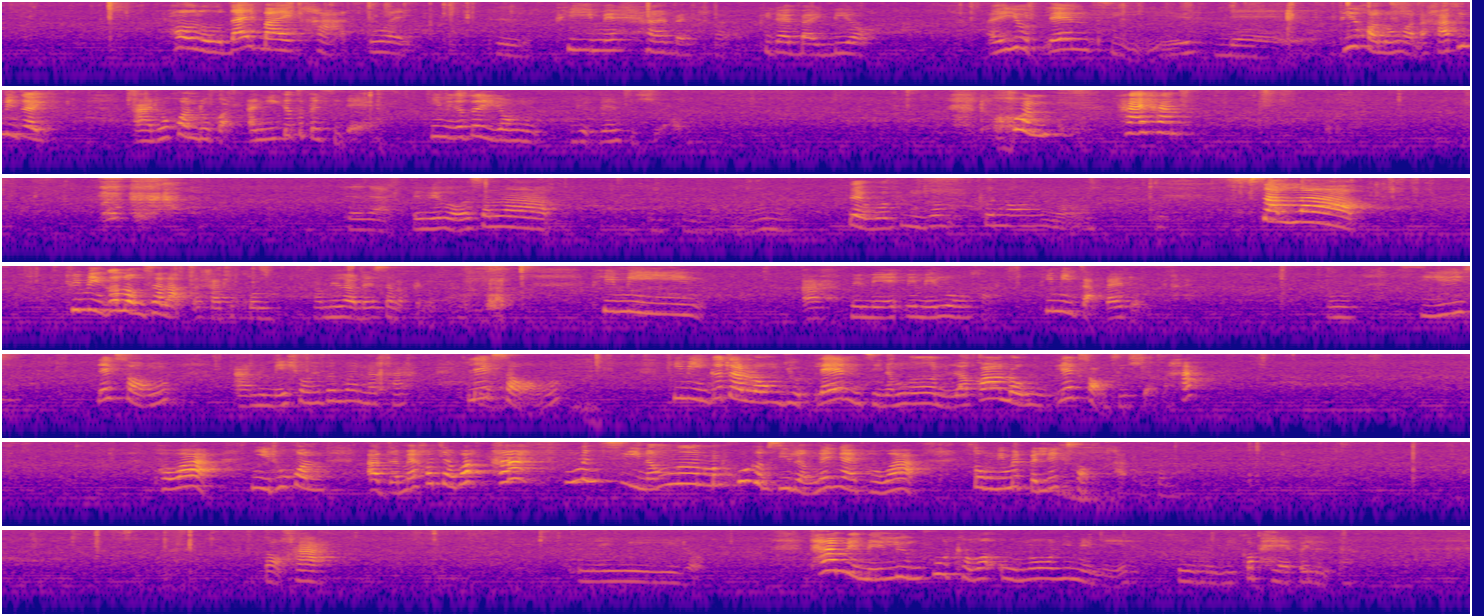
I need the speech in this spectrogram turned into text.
เค พอหนูได้ใบขาดด้วยพี่ไม่ให้ใบค่ะพี่ได้ใบเบี้ยว อันนี้หยุดเล่นสีแดง พี่ขอลงก่อนนะคะ พี่มินจะอ่าทุกคนดูก่อน อันนี้ก็จะเป็นสีแดง พี่มินก็จะยงหยุดเล่นสีเขียว ทุกคนให้ห้ามกระดาษเป็นมิบอกว่าสลับ แต่ว่าพี่มินก็ก็น้อยเนาะสลับ พี่มินก็ลงสลับนะคะ ทุกคนทำให้เราได้สลับกันอีกครั้งพี่มีนอะเมเมเมเมลงค่ะ พี่มีนจับได้ตัวนี้ค่ะอืมสีเลขสองอะเมเมโชว์ให้เพื่อนๆนะคะ เลขสองพี่มีนก็จะลงหยุดเล่นสีน้ำเงิน แล้วก็ลงเลขสองสีเขียวนะคะเพราะว่านี่ทุกคนอาจจะไม่เข้าใจว่าฮะนี่มันสีน้ำเงินมันคู่กับสีเหลืองได้ไง เพราะว่าตรงนี้มันเป็นเลขสองค่ะทุกคน ต่อค่ะ ไม่มีหรอก ถ้าเมเมลืมพูดคำว่าอูโน่นี่เมเมคือเมเมก็แพ้ไปเลยนะ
